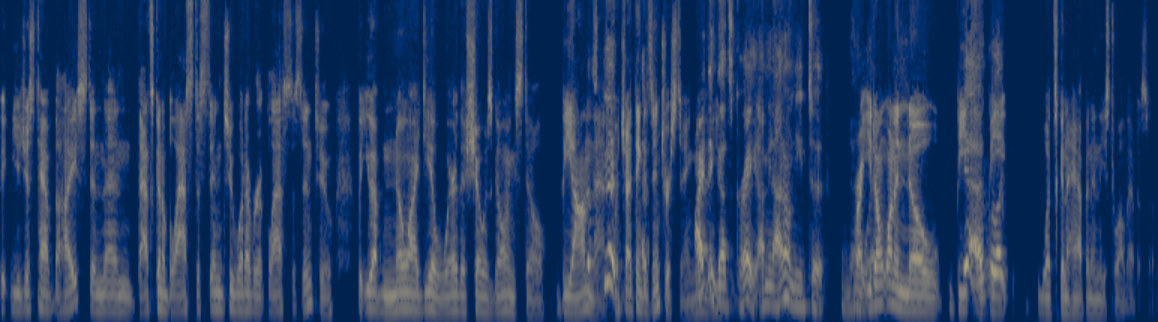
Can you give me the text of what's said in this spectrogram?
you just have the heist, and then that's going to blast us into whatever it blasts us into. But you have no idea where the show is going still beyond That's that, good. which I think is That's- interesting. I Yeah, think you- that's great. I mean, I don't need to. Know right. You don't want to know beat Yeah, like what's going to happen in these 12 episodes.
